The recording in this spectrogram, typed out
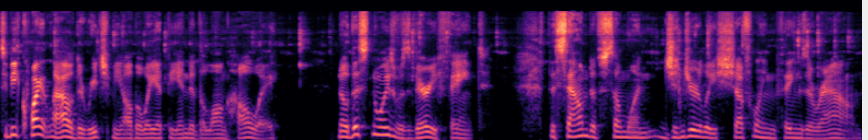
to be quite loud to reach me all the way at the end of the long hallway. No, this noise was very faint. The sound of someone gingerly shuffling things around.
